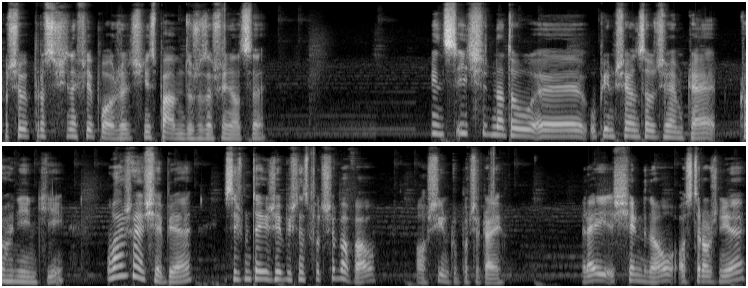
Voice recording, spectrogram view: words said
Potrzebuję po prostu się na chwilę położyć. Nie spałem dużo zeszłej nocy. Więc idź na tą y, upiększającą drzemkę, kochanieńki. Uważaj siebie. Jesteśmy tutaj, jeżeli byś nas potrzebował. O, Shinku, poczekaj. Ray sięgnął ostrożnie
